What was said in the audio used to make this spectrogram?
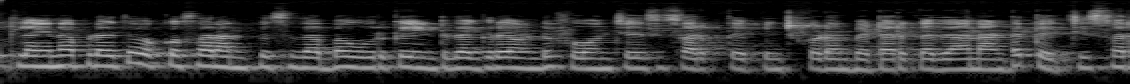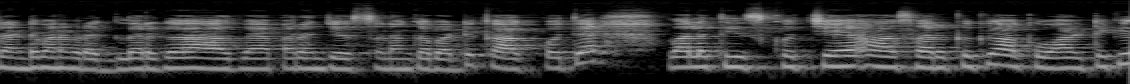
ఇట్లా అయినప్పుడు అయితే ఒక్కోసారి అనిపిస్తుంది అబ్బా ఊరికే ఇంటి దగ్గర ఉండి ఫోన్ చేసి సరుకు తెప్పించుకోవడం బెటర్ కదా అని. అంటే తెచ్చిస్తారంటే మనం రెగ్యులర్గా. వ్యాపారం చేస్తున్నాం కాబట్టి కాకపోతే వాళ్ళు తీసుకొచ్చే ఆ సరుకుకి ఆ క్వాలిటీకి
